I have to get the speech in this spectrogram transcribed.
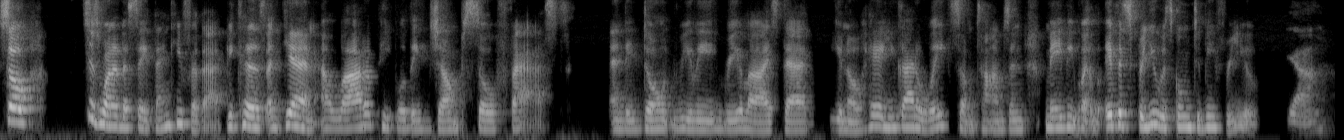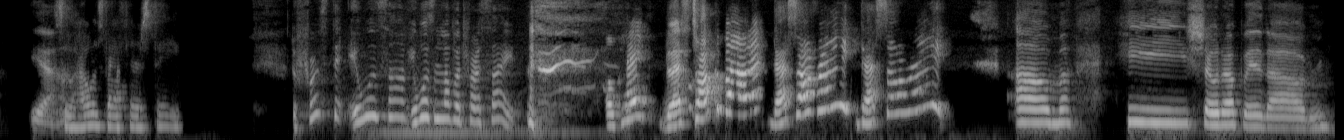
So just wanted to say thank you for that because again, a lot of people they jump so fast and they don't really realize that you know hey you got to wait sometimes and maybe if it's for you it's going to be for you yeah yeah so how was that first date the first date it was um it wasn't love at first sight okay let's talk about it. That's all right. That's all right. Um he showed up in um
